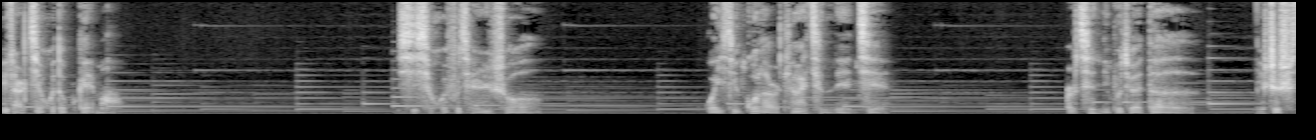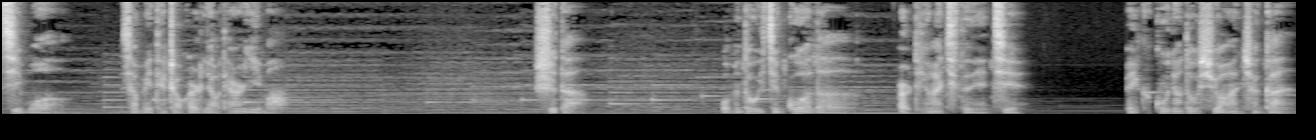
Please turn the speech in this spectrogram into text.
一点机会都不给吗？”西西回复前任说：“我已经过了耳听爱情的年纪，而且你不觉得你只是寂寞，想每天找个人聊天而已吗？”是的，我们都已经过了耳听爱情的年纪，每个姑娘都需要安全感，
